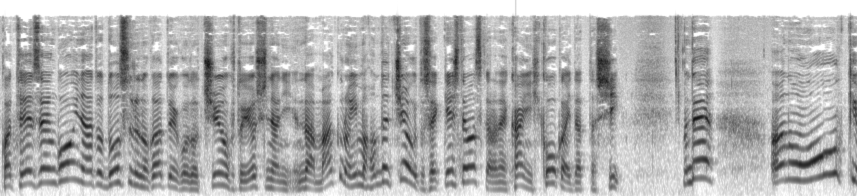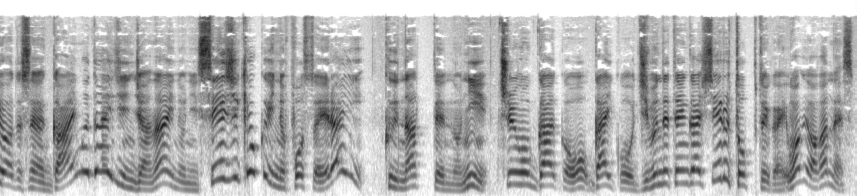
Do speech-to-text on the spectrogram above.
これ停戦合意の後どうするのかということを中国と吉野に、だマクロン今本当に中国と接見してますからね、会議非公開だったし。で、あの、王毅はですね、外務大臣じゃないのに、政治局員のポスト偉くなってんのに、中国外交を外交を自分で展開しているトップというか、わけわかんないです。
